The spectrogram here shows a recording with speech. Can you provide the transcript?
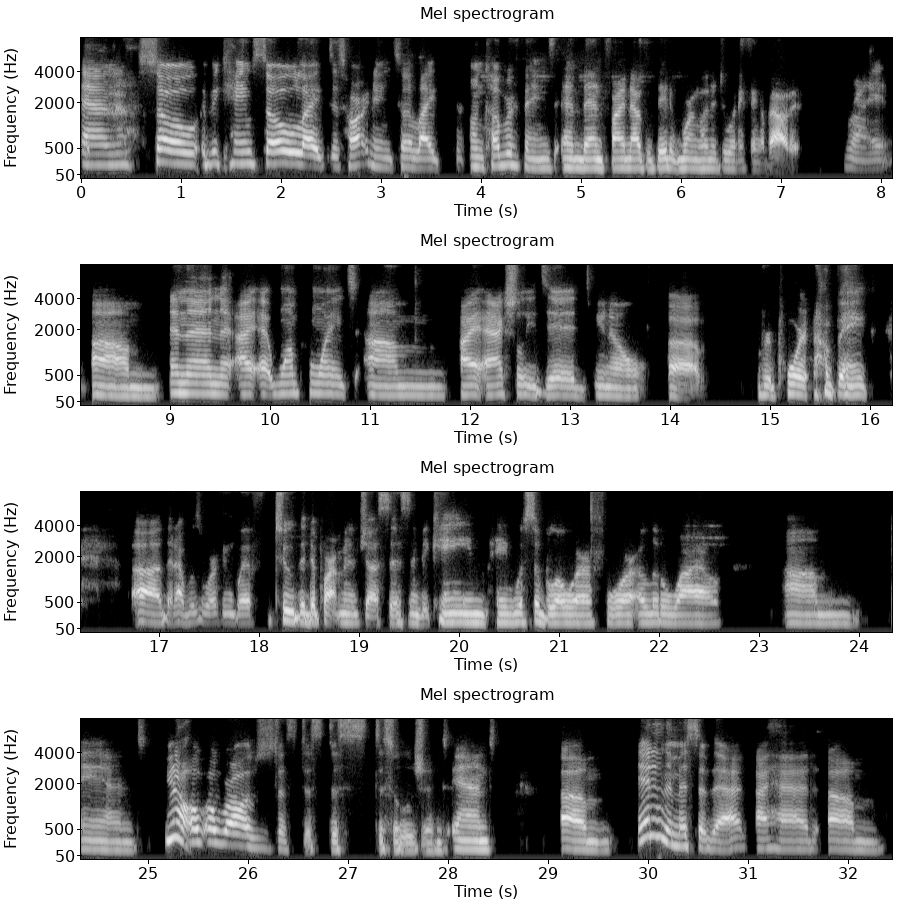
And so it became so like disheartening to like uncover things and then find out that they weren't going to do anything about it right um and then i at one point um i actually did you know uh report a bank uh, that I was working with to the Department of Justice and became a whistleblower for a little while. Um, and you know, overall, it was just just, just disillusioned. And um, and in the midst of that, I had um,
